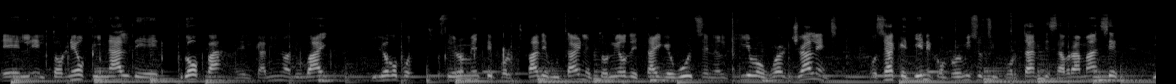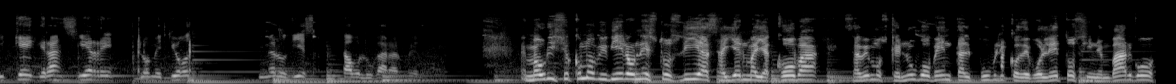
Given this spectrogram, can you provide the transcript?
el, el torneo final de Europa, el camino a Dubai y luego posteriormente va a debutar en el torneo de Tiger Woods en el Hero World Challenge. O sea que tiene compromisos importantes Abraham Anser y qué gran cierre lo metió primeros 10 octavo lugar, Alfredo. Mauricio, ¿cómo vivieron estos días allá en Mayacoba? Sabemos que no hubo venta al público de boletos, sin embargo,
